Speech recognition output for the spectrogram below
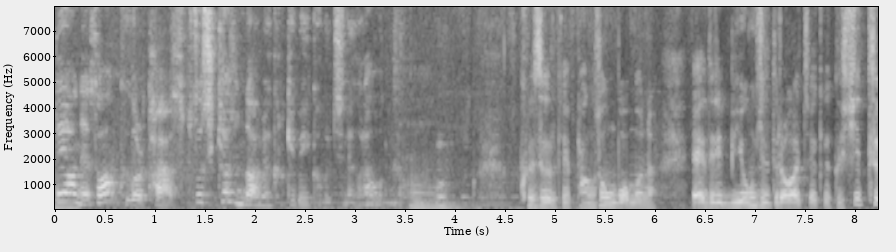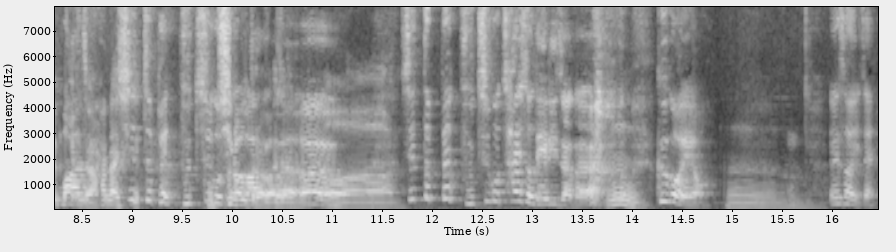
떼어내서 그걸 다 흡수시켜준 다음에 그렇게 메이크업을 진행을 하거든요. 응. 그래서 그렇게 방송 보면은 애들이 미용실 들어갈 적에 그 시트 맞아. 하나씩 시트팩 붙이고, 붙이고 들어가잖아. 네. 어. 시트팩 붙이고 차에서 내리잖아요. 그거예요. 음. 그래서 이제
